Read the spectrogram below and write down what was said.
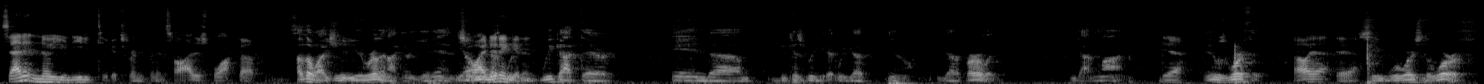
See, I didn't know you needed tickets for Independence Hall. I just walked up. Otherwise, you, you're really not going to get in. No, we I got- didn't we- get in. We got there, and um, because we we got you know we got up early, we got in line. Yeah. It was worth it. Oh yeah. Yeah. See, wh- where's the worth?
